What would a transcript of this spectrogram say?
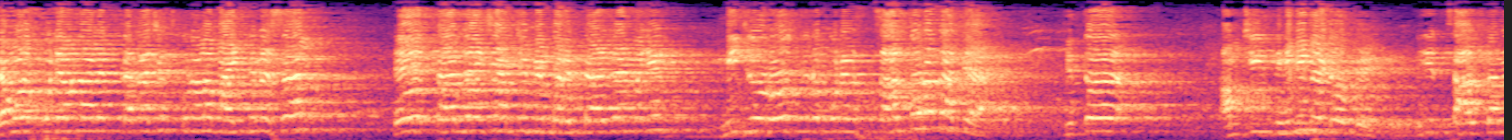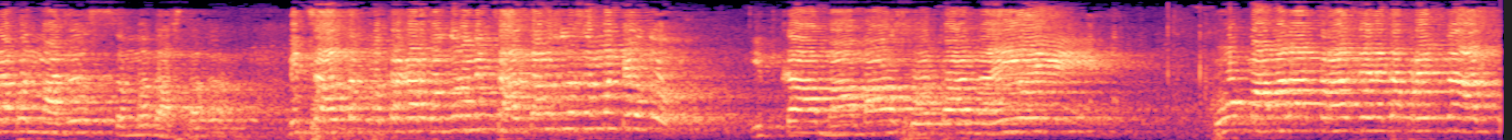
त्यामुळे पुण्याहून आले कदाचित कुणाला माहिती नसेल हे तळजायचे आमचे मेंबर आहेत. तळजाय म्हणजे मी जो रोज तिथं पुण्यात चालतो ना जात्या तिथं आमची नेहमी भेट होते. म्हणजे चालताना पण माझं संबंध असतात. मी चालता पत्रकार बनतो ना मी चालताना सुद्धा संबंध ठेवतो. इतका मामा सोपा नाहीये. खूप मामाला त्रास देण्याचा प्रयत्न आज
